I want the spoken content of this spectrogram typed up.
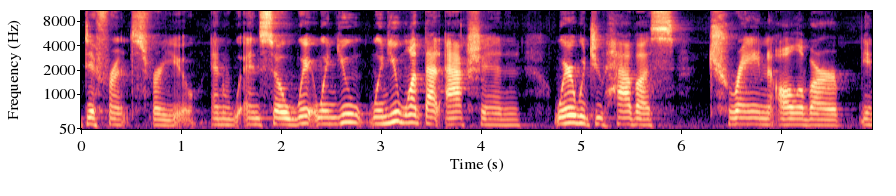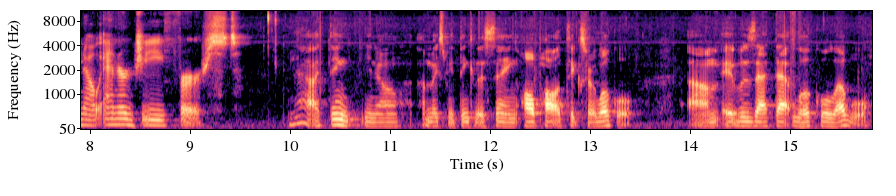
difference for you? And, and so when, you, when you want that action, where would you have us train all of our, you know, energy first? Yeah, I think, you know, it makes me think of the saying, all politics are local. Um, it was at that local level.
